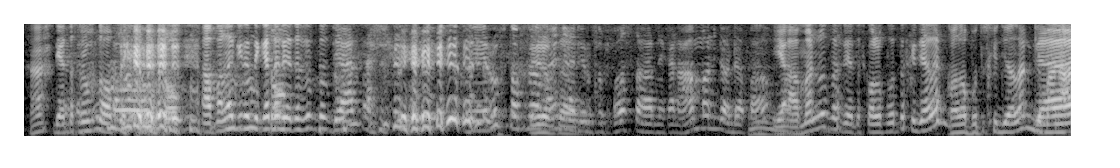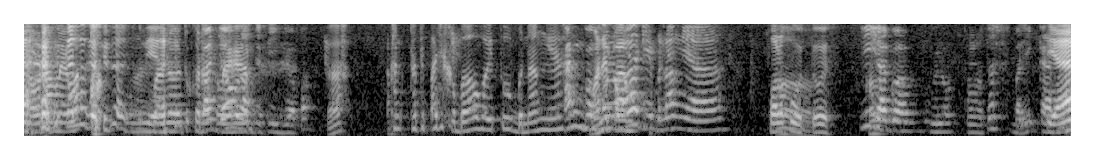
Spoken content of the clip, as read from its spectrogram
Hah? di atas rooftop apalagi ketika di atas rooftop di atas di rooftop gua mainnya di rooftop kosan ya kan aman gak ada apa-apa ya aman lu pas di atas kalau putus ke jalan Kalau putus ke jalan Ya, gimana orang kan lewat? lu gak bisa iya. Gimana tuh kena kan jauh leher? lantai tiga pak Hah? Kan tetep aja ke bawah itu benangnya. kan gua Pam? lagi benangnya kalau Oh. putus iya gua gulung putus balikan ya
